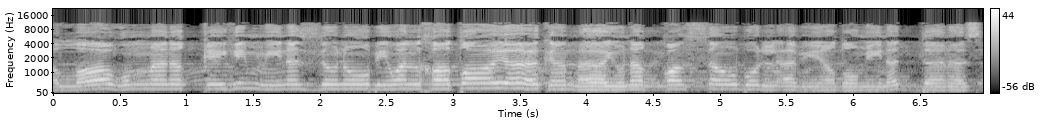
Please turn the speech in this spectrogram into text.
اللهم نقهم من الذنوب والخطايا كما ينقى الثوب الأبيض من الدنس.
